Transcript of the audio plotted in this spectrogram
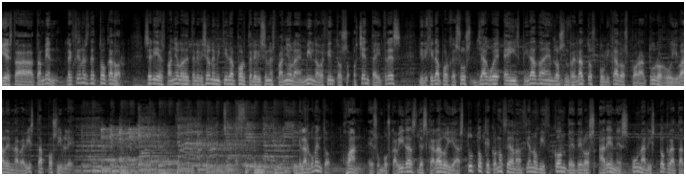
Y está también, Lecciones de Tocador, serie española de televisión emitida por Televisión Española en 1983, dirigida por Jesús Yagüe e inspirada en los relatos publicados por Arturo Ruibal en la revista Posible. El argumento. Juan es un buscavidas descarado y astuto que conoce al anciano vizconde de los Arenes, un aristócrata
